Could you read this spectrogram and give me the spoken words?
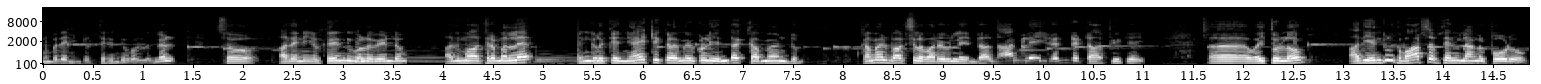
என்பதை நீங்கள் தெரிந்து கொள்ளுங்கள். ஸோ அதை நீங்கள் தெரிந்து கொள்ள வேண்டும். அது மாத்திரமல்ல எங்களுக்கு ஞாயிற்றுக்கிழமைக்குள் எந்த கமெண்டும் கமெண்ட் பாக்ஸில் வரவில்லை என்றால் நாங்களே இரண்டு டாப்பிக்கை வைத்துள்ளோம். அது எங்களுக்கு வாட்ஸ்அப் சேனல் நாங்கள் போடுவோம்.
